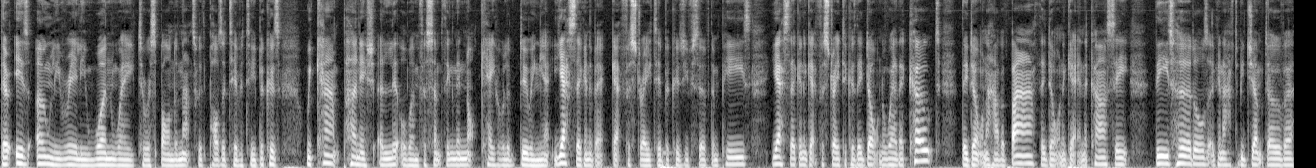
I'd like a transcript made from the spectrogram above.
there is only really one way to respond, and that's with positivity because we can't punish a little one for something they're not capable of doing yet. Yes, they're going to get frustrated because you've served them peas. Yes, they're going to get frustrated because they don't want to wear their coat, they don't want to have a bath, they don't want to get in the car seat. These hurdles are going to have to be jumped over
